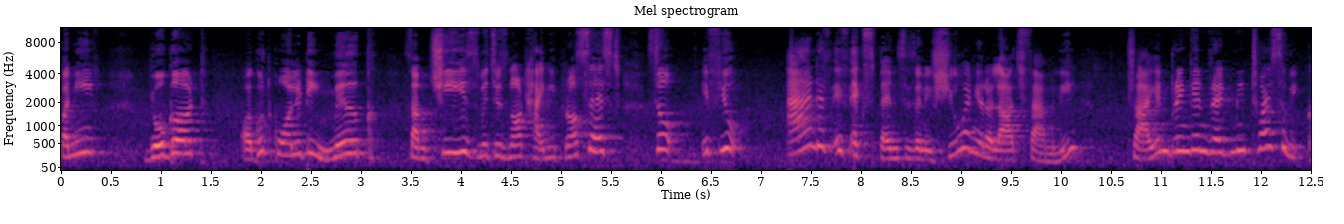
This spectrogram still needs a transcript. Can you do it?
Paneer, yogurt, a good quality milk, some cheese, which is not highly processed. So, if you, and if, if expense is an issue and you're a large family, try and bring in red meat twice a week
